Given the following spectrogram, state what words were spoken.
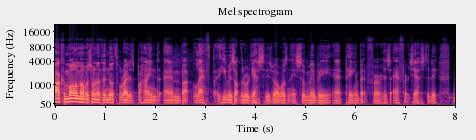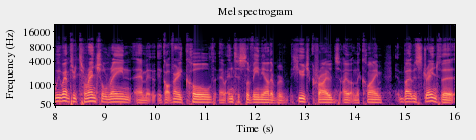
Bauke Mollema was one of the notable riders behind, um, but left. He was up the road yesterday as well, wasn't he? So maybe uh, paying a bit for his efforts yesterday. We went through torrential rain. Um, it, it got very cold uh, into Slovenia. There were huge crowds out on the climb, but it was strange the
